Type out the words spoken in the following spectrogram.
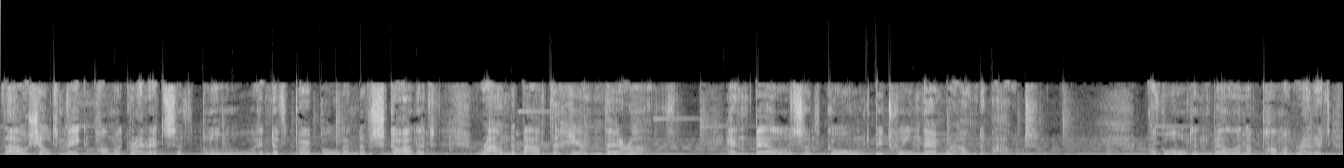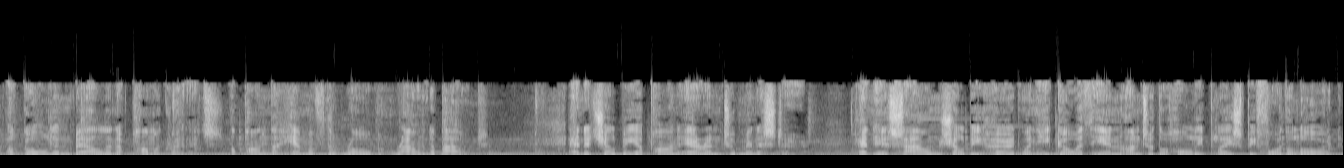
thou shalt make pomegranates of blue, and of purple, and of scarlet, round about the hem thereof, and bells of gold between them round about a golden bell and a pomegranate, a golden bell and a pomegranate, upon the hem of the robe round about. And it shall be upon Aaron to minister, and his sound shall be heard when he goeth in unto the holy place before the Lord,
